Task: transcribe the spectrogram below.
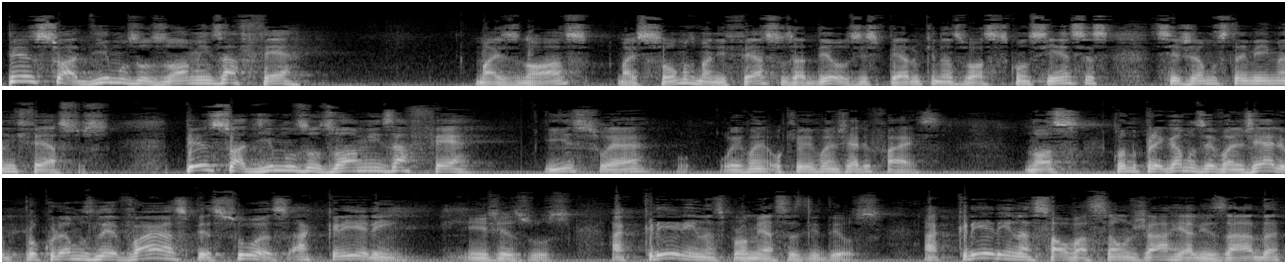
persuadimos os homens à fé. Mas nós, mas somos manifestos a Deus, espero que nas vossas consciências sejamos também manifestos. Persuadimos os homens à fé. Isso é o que o Evangelho faz. Nós, quando pregamos o Evangelho, procuramos levar as pessoas a crerem em Jesus, a crerem nas promessas de Deus, a crerem na salvação já realizada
